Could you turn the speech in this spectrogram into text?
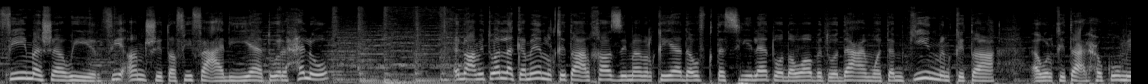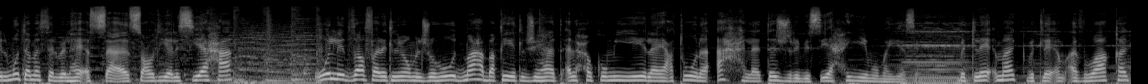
في مشاوير في أنشطة في فعاليات. والحلو إنه عم يتولى كمان القطاع الخاص زمام القيادة وفق تسهيلات وضوابط ودعم وتمكين من قطاع أو القطاع الحكومي المتمثل بالهيئة السعودية للسياحة واللي تضافرت اليوم الجهود مع بقية الجهات الحكومية ليعطونا أحلى تجربة سياحية مميزة. بتلائمك بتلائم أذواقك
